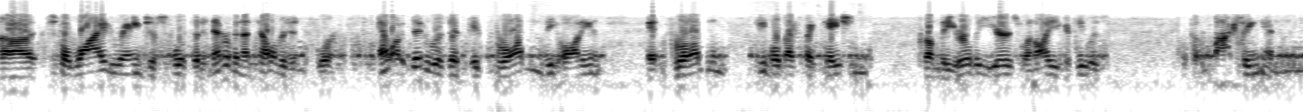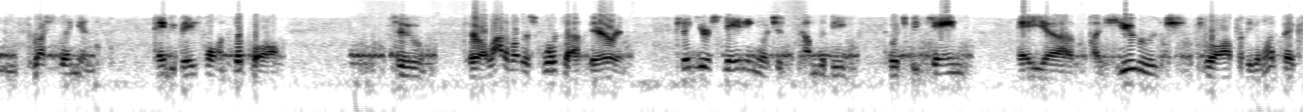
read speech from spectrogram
uh, just a wide range of sports that had never been on television before. And what it did was it, it broadened the audience. It broadened people's expectations from the early years when all you could see was boxing and wrestling and maybe baseball and football to there are a lot of other sports out there and figure skating which has come to be which became a uh, a huge draw for the Olympics.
